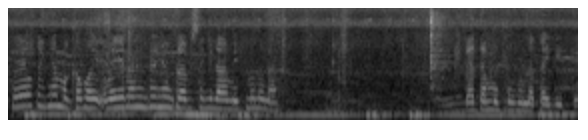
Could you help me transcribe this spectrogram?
Kaya okay na, magkamay. Mayroon doon yung gloves na ginamit mo na na. Dadamo po muna tayo dito.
